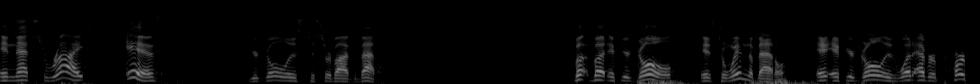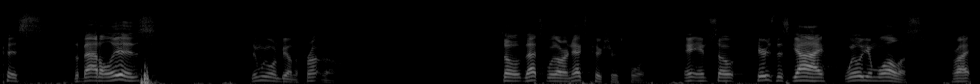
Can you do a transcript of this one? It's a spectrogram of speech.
And that's right if your goal is to survive the battle. But, but if your goal is to win the battle, if your goal is whatever purpose the battle is, then we want to be on the front row. So that's what our next picture is for. And, and so here's this guy, William Wallace, right?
